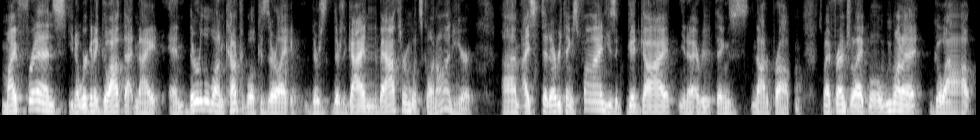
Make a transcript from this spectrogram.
my friends, you know, we're going to go out that night and they're a little uncomfortable because they're like, there's, there's a guy in the bathroom. What's going on here? Um, I said, everything's fine. He's a good guy. You know, everything's not a problem. So my friends were like, well, we want to go out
